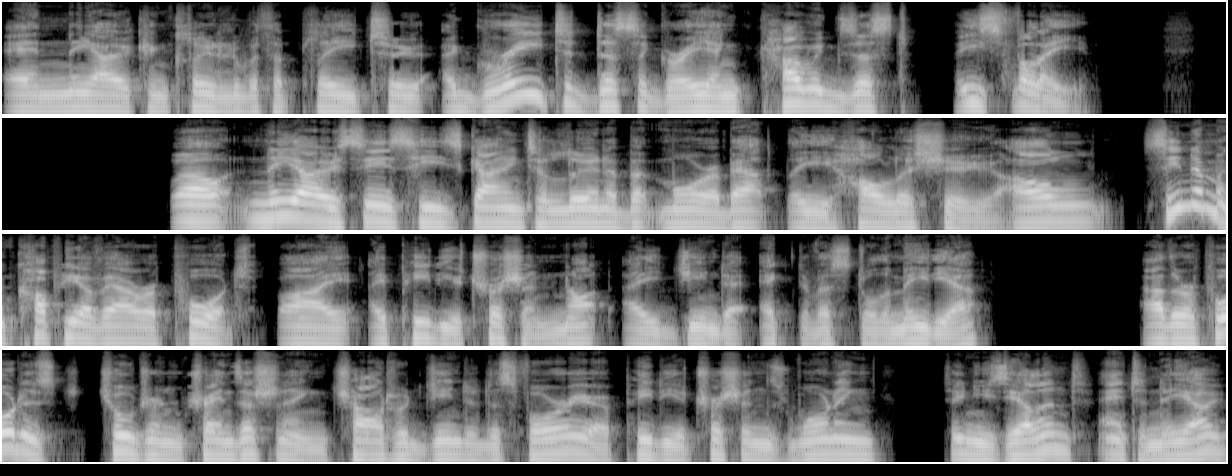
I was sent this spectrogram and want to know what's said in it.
and Ne-Yo concluded with a plea to agree to disagree and coexist peacefully. Well, Ne-Yo says he's going to learn a bit more about the whole issue. I'll send him a copy of our report by a pediatrician, not a gender activist or the media. Uh, the report is Children Transitioning Childhood Gender Dysphoria, a pediatrician's warning to New Zealand and to Ne-Yo.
